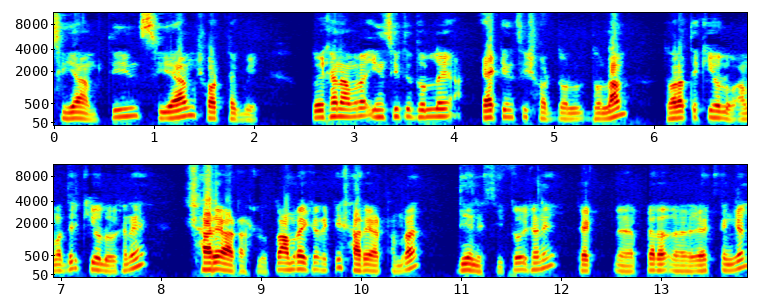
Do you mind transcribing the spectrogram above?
সিয়াম তিন সিয়াম শর্ট থাকবে। তো এখানে আমরা ইঞ্চিতে ধরলে এক ইঞ্চি শর্ট ধরলাম, ধরাতে কি হলো? আমাদের কি হলো? এখানে সাড়ে আট আসলো। তো আমরা এখানে সাড়ে আট আমরা দিয়ে নিচ্ছি। তো এখানে rectangle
